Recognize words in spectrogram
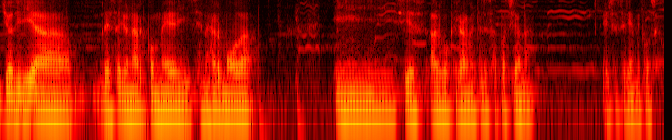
yo diría desayunar, comer y cenar moda. Y si es algo que realmente les apasiona, ese sería mi consejo.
